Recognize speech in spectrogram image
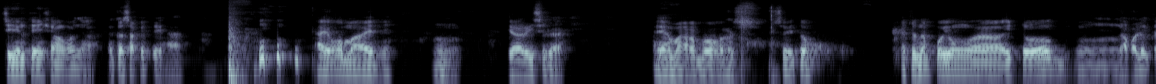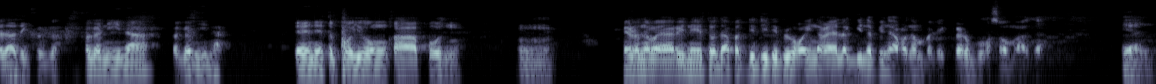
Sinintensyon ko na. Nagkasakit eh, ha? Ayaw kumain eh. Hmm. Yari sila. Ayan, mga kabokers. So, ito. Ito na po yung uh, itog. Um, nakolekta natin kag kaganina. Kaganina. And ito po yung kahapon. Hmm. Meron na may-ari nito. Dapat dideliver ko kayo na ginabi na ako ng balik. Pero bukas umaga. Ayan.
